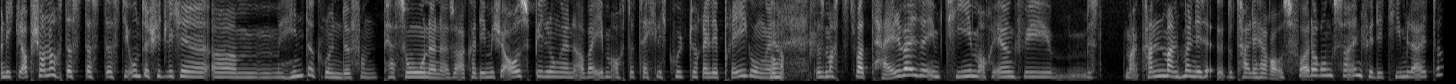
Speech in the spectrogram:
Und ich glaube schon auch, dass, dass, dass die unterschiedlichen ähm, Hintergründe von Personen, also akademische Ausbildungen, aber eben auch tatsächlich kulturelle Prägungen, ja. das macht es zwar teilweise im Team auch irgendwie, man kann manchmal eine totale Herausforderung sein für die Teamleiter,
